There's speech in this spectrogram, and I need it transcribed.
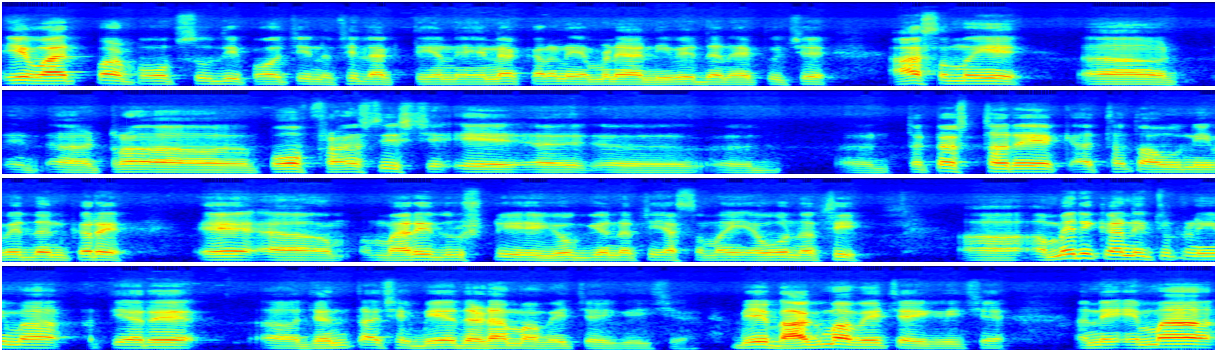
એ વાત પણ પોપ સુધી પહોંચી નથી લાગતી અને એના કારણે એમણે આ નિવેદન આપ્યું છે. આ સમયે પોપ ફ્રાન્સિસ છે એ અ, અ, અ, તટસ્થ રહે અથવા તો આવું નિવેદન કરે એ મારી દૃષ્ટિએ યોગ્ય નથી. આ સમય એવો નથી. અમેરિકાની ચૂંટણીમાં અત્યારે જનતા છે બે ધડામાં વેચાઈ ગઈ છે. બે ભાગમાં વેચાઈ ગઈ છે. અને એમાં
